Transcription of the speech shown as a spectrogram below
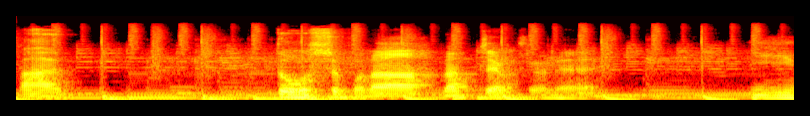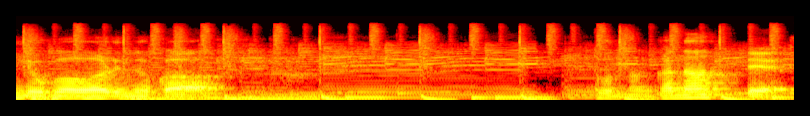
まあ、どうしてもな、なっちゃいますよね。いいのか悪いのかどうなんかなって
